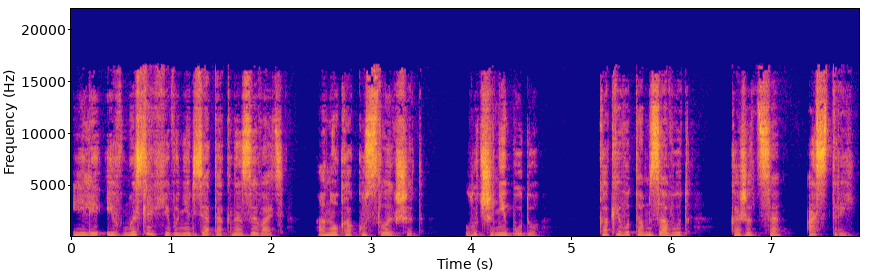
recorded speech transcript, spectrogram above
Или и в мыслях его нельзя так называть, ну как услышит. Лучше не буду. Как его там зовут? Кажется, Астрий.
